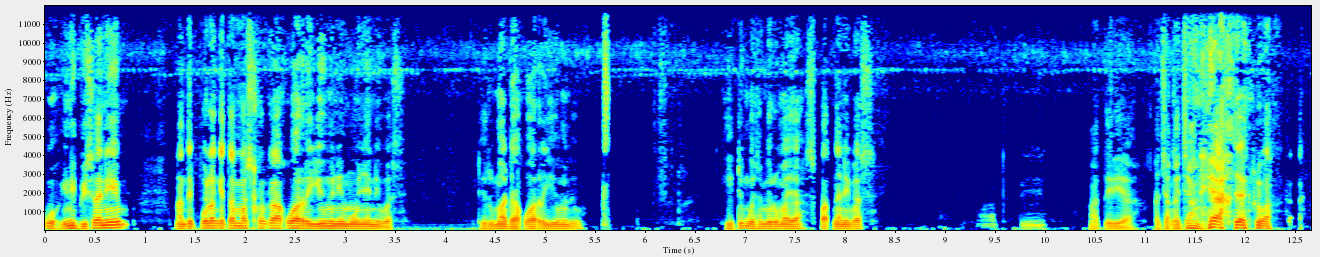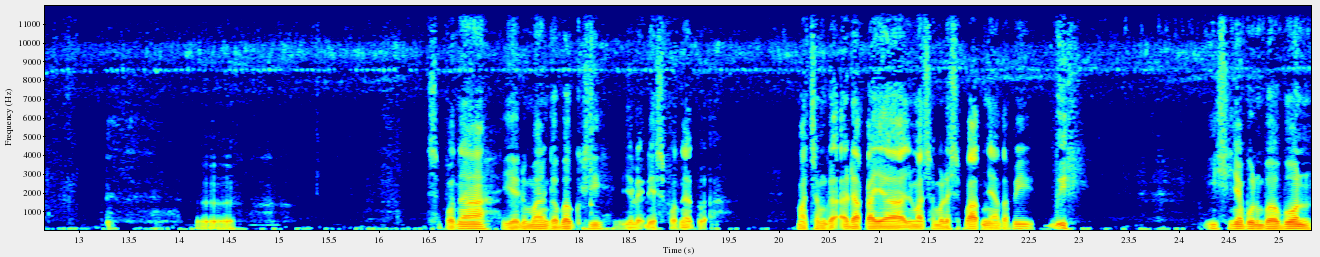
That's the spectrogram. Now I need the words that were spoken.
Wah ini bisa nih nanti pulang kita masukkan ke akuarium ini maunya nih bos. Di rumah ada akuarium tuh. Hidup gak sampai rumah ya spatnya nih bos. Mati. Mati dia kejang-kejang dia yang rumah. Eh, spotnya ya lumayan gak bagus sih jelek dia spotnya tuh macam gak ada kayak macam ada spatnya tapi wih isinya bon babon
